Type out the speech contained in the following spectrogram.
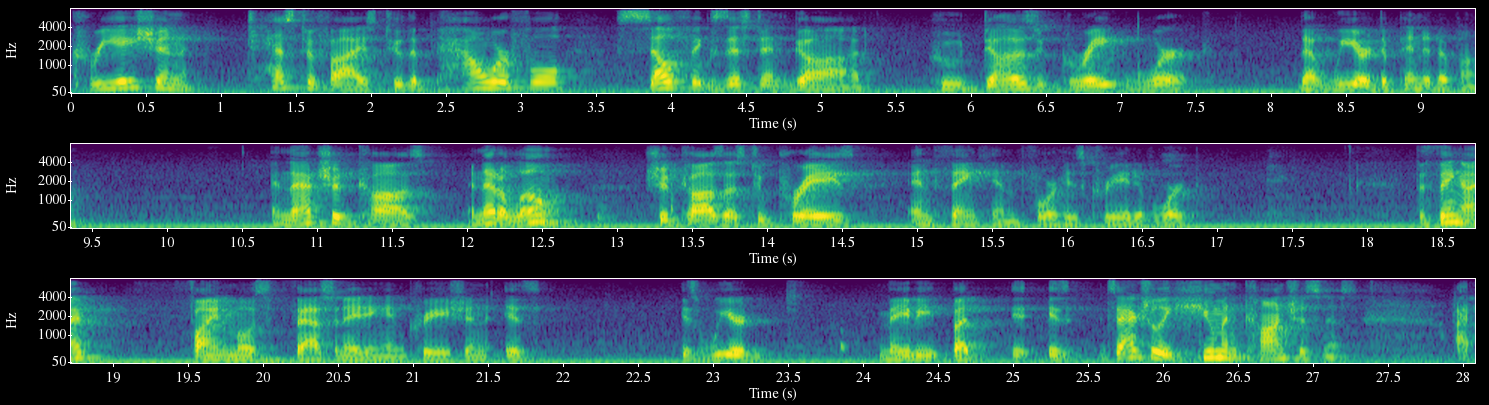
Creation testifies to the powerful, self existent God who does great work that we are dependent upon. And that should cause, and that alone should cause us to praise and thank Him for His creative work. The thing I find most fascinating in creation is, is weird, maybe, but it is, it's actually human consciousness. I,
